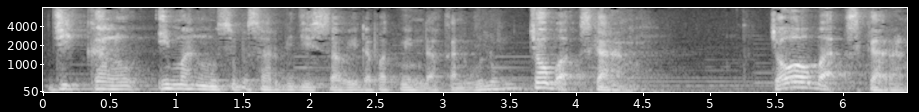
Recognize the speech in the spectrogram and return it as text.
jikalau imanmu sebesar biji sawi dapat memindahkan gunung, coba sekarang. Coba sekarang.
